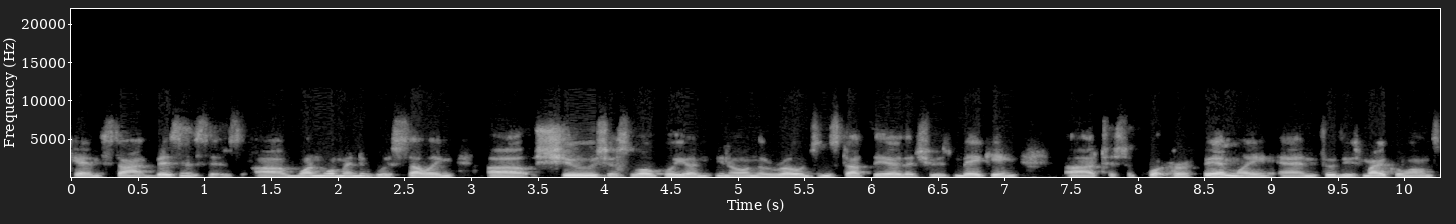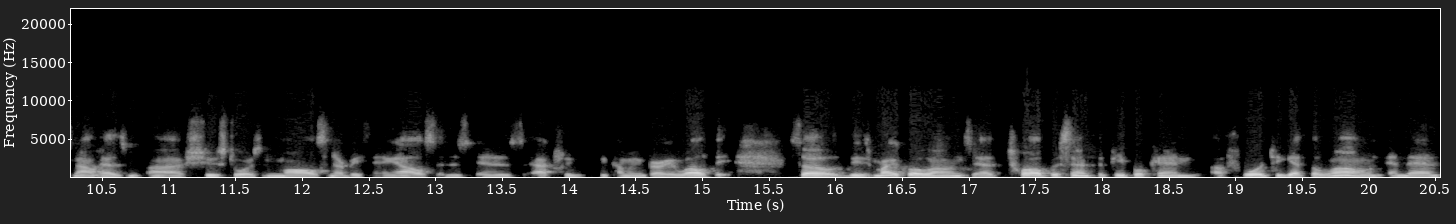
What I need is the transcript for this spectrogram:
can start businesses. Uh, one woman was selling uh, shoes just locally on you know on the roads and stuff there that she was making uh, to support her family, and through these microloans now has uh, shoe stores and malls and everything else, and is, is actually becoming very wealthy. So these microloans at 12%, the people can afford to get the loan, and then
